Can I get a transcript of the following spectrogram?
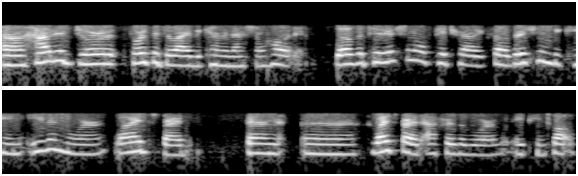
Uh, how did Fourth of July become a national holiday? Well, the traditional patriotic celebration became even more widespread than uh, widespread after the War of 1812,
